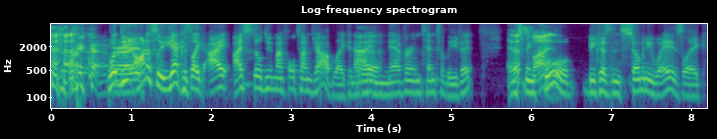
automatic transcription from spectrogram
Well, dude, honestly, yeah, because like I I still do my full time job, like, and I never intend to leave it. And it's That's been fine. cool because in so many ways, like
